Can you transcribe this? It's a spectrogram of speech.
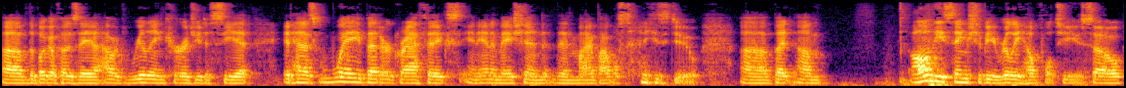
of the book of Hosea, I would really encourage you to see it. It has way better graphics and animation than my Bible studies do. Uh, but um, all these things should be really helpful to you. So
